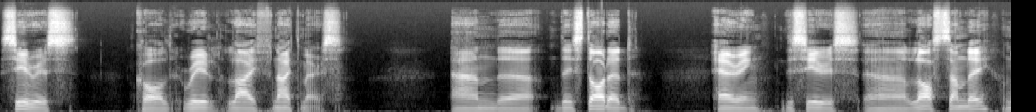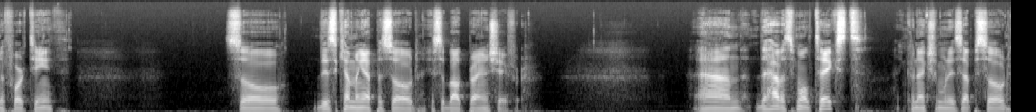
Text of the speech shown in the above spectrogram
series called Real Life Nightmares, and uh, they started airing the series uh, last Sunday on the 14th. So this coming episode is about Brian Shaffer, and they have a small text in connection with this episode,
